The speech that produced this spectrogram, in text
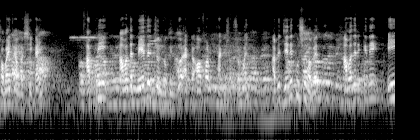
সবাইকে আমরা শেখাই। আপনি আমাদের মেয়েদের জন্য কিন্তু একটা অফার থাকে সবসময়। আপনি জেনে খুশি হবেন, আমাদের এখানে এই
